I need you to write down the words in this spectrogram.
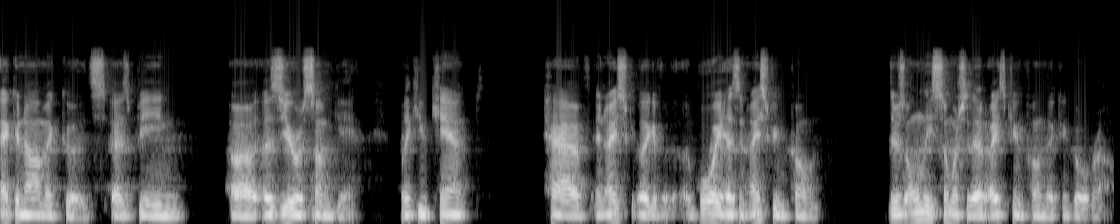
economic goods as being uh, a zero sum game. Like you can't have an ice like if a boy has an ice cream cone, there's only so much of that ice cream cone that can go around.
